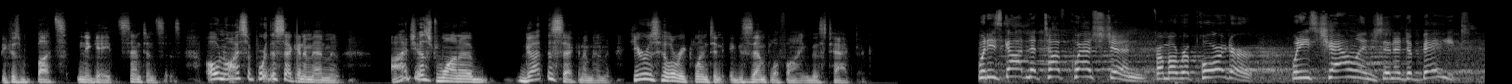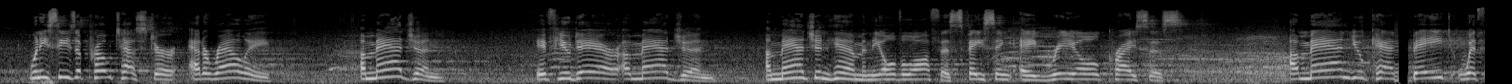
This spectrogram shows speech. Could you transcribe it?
because buts negate sentences. Oh, no, I support the Second Amendment. I just want to gut the Second Amendment. Here is Hillary Clinton exemplifying this tactic. When he's gotten a tough question from a reporter, when he's challenged in a debate, when he sees a protester at a rally, imagine, if you dare, imagine, imagine him in the Oval Office facing a real crisis. A man you can bait with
